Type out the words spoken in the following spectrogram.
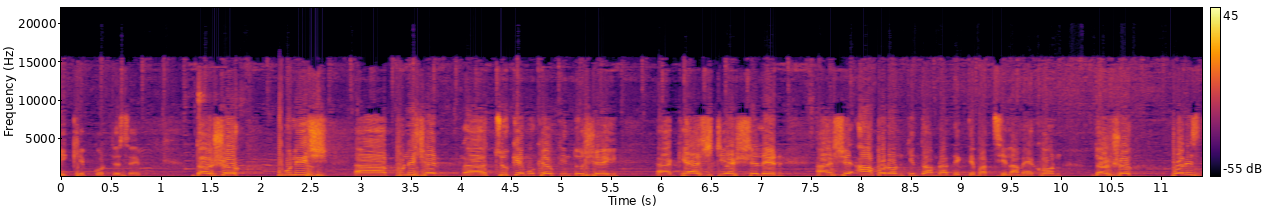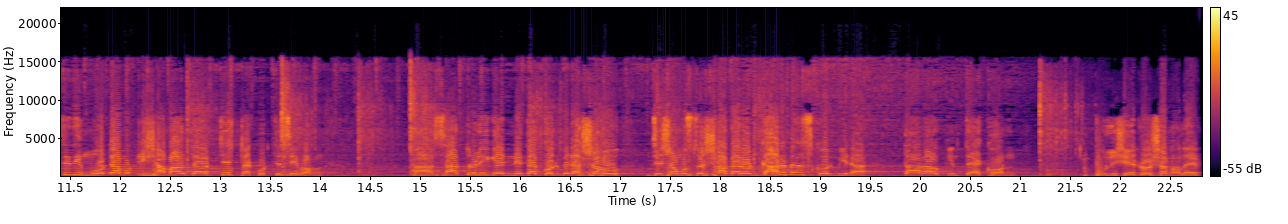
নিক্ষেপ করতেছে। দর্শক, পুলিশ পুলিশের চোখে মুখেও কিন্তু সেই গ্যাস, টিয়ার সেলের সে আবরণ কিন্তু আমরা দেখতে পাচ্ছিলাম। এখন দর্শক, পরিস্থিতি মোটামুটি সামাল দেওয়ার চেষ্টা করতেছে এবং ছাত্রলীগের নেতা কর্মীরা সহ যে সমস্ত সাধারণ গার্মেন্টস কর্মীরা, তারাও কিন্তু এখন পুলিশের রোশানলের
